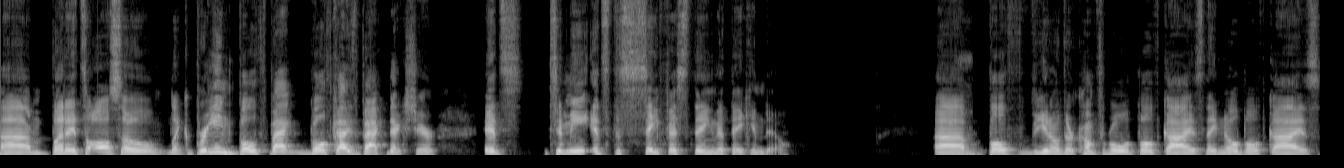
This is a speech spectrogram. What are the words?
Um, but it's also like bringing both back, both guys back next year. It's to me, it's the safest thing that they can do. Uh, both, you know, they're comfortable with both guys. They know both guys.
